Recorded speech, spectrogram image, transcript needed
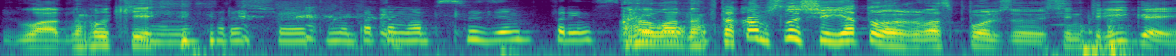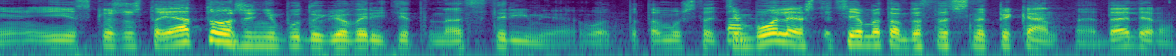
Ладно, окей. Ну, хорошо, это мы потом обсудим, в принципе. Ладно, в таком случае я тоже воспользуюсь интригой и скажу, что я тоже не буду говорить это на стриме. Вот, потому что, тем более, что тема там достаточно пикантная, да, Лера?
